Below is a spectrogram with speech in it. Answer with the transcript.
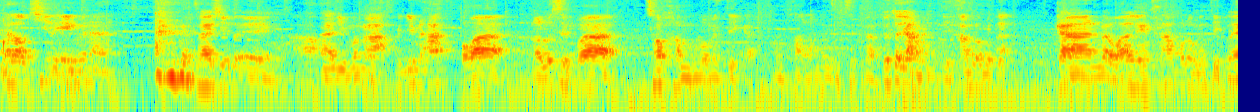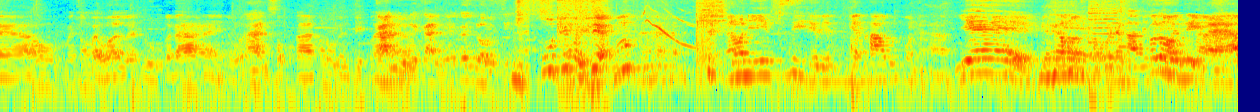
แต่เราคิดเองด้วยนะ ใช่ชี้ตัวเองอะยิ้มบ้างไงอะไปยิ้มนะฮะเพราะว่าเรารู้สึกว่า ชอบคำโรแมนติกอะมันฟังแล้วมันรู้สึกแบบยกตัวอย่างหนึ่งคำโรแมนติก การแบบว่าเลี้ยงข้าวก็โรแมนติกแล้ว ไม่ต้องแบบว่าเลือดหรูก็ได้หรือว่าการสบตาก็โรแมนติกแล้วการอยู่ด้วยกันอย่างเงี้ยก็โรแมนติกพูดแค่ไหนเนี่ยหืมงั้นวันนี้พี่ซีจะเรียนเรียนข้าวทุกคนนะครับ เย้ขอบคุณนะครับก็โรแมนติกแล้ว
